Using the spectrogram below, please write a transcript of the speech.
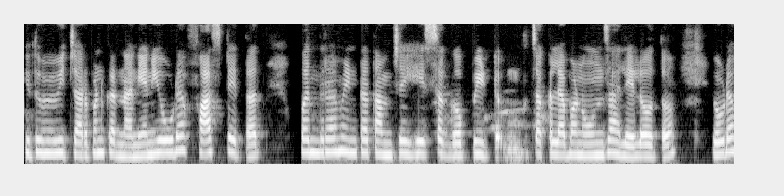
की तुम्ही विचार पण करणार नाही. आणि एवढ्या फास्ट येतात. पंधरा मिनटात आमचे हे सगळं पीठ चकल्या बनवून झालेलं होतं. एवढं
